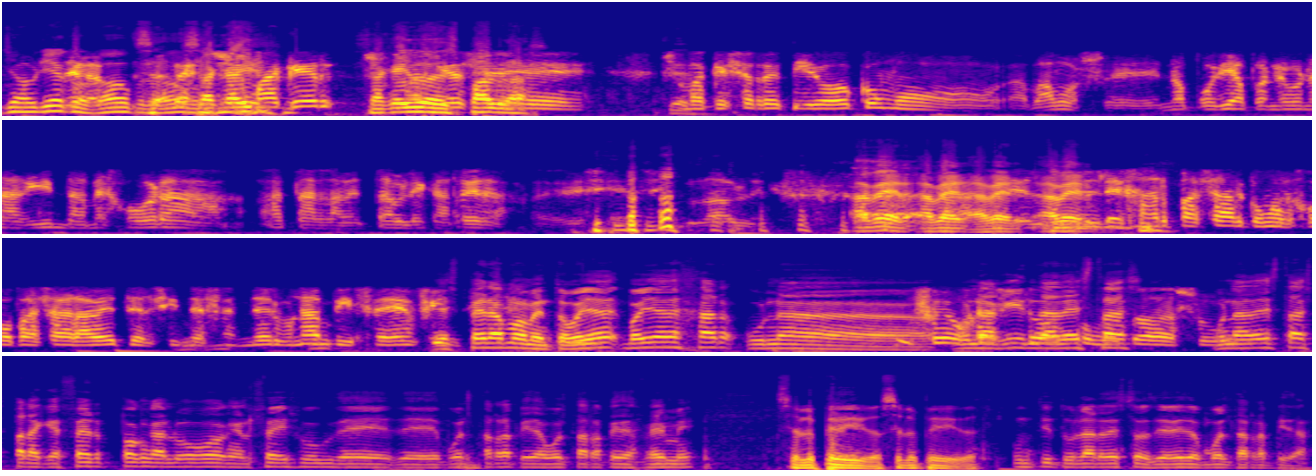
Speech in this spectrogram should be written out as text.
Yo habría colgado, pero vamos. Se ha caído- Schumacher- se ha caído de espaldas. se- Schumacher se retiró como, vamos, eh, no podía poner una guinda mejor a, a tan lamentable carrera. Es indudable. A ver, a ver, a ver, el, a ver. el dejar pasar como dejó pasar a Vettel sin defender un ápice, en fin. Espera un momento, voy a, voy a dejar una, una guinda de estas, su- una de estas para que Fer ponga luego en el Facebook de, de Vuelta Rápida, Vuelta Rápida FM, Se lo he pedido, se lo he pedido. un titular de estos de oído en Vuelta Rápida.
